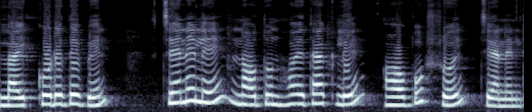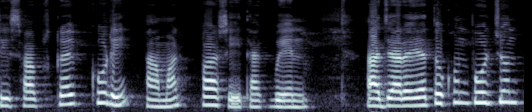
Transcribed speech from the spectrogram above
লাইক করে দেবেন। চ্যানেলে নতুন হয়ে থাকলে অবশ্যই চ্যানেলটি সাবস্ক্রাইব করে আমার পাশেই থাকবেন। আর যারা এতক্ষণ পর্যন্ত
